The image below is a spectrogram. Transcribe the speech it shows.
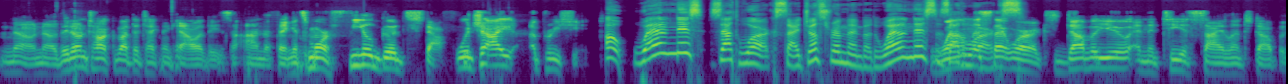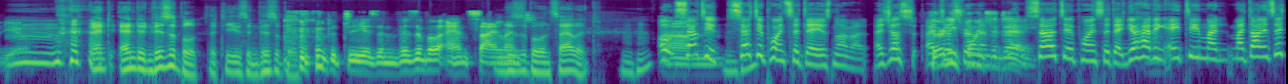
No, no, they don't talk about the technicalities on the thing. It's more feel good stuff, which I appreciate. Oh, wellness that works. I just remembered wellness, Wellness that that works. works. W and the T is silent W. Mm. and and invisible. The T is invisible. the T is invisible and silent. invisible and silent. hmm Oh, Um, 30, mhm. points a day is normal. I just, I 30 just points a remembered. Yeah, day. 30 points a day. You're having 18, my, my darling. This,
